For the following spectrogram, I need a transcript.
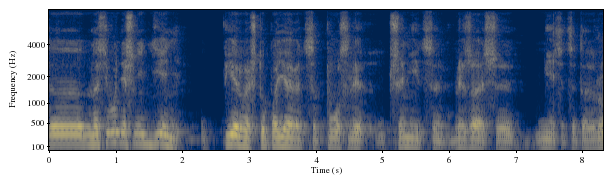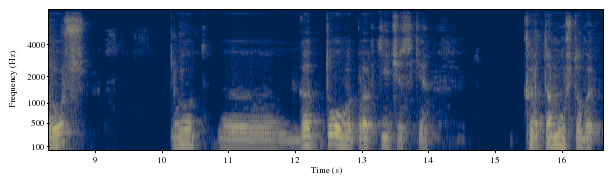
э, на сегодняшний день Первое, что появится после пшеницы в ближайший месяц, это рожь. Вот, э, готовы практически к тому, чтобы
